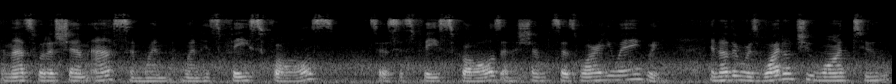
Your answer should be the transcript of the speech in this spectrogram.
And that's what Hashem asks him when when his face falls. It says his face falls, and Hashem says, "Why are you angry?" In other words, why don't you want to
